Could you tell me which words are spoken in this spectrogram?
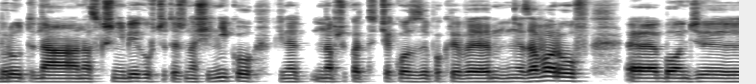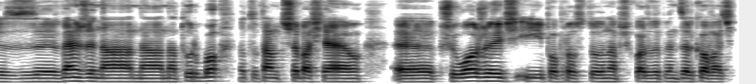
brud na, na skrzyni biegów, czy też na silniku, na, na przykład przykład ciekło z pokrywy zaworów e, bądź z węży na, na, na turbo, no to tam trzeba się e, przyłożyć i po prostu na przykład wypędzelkować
